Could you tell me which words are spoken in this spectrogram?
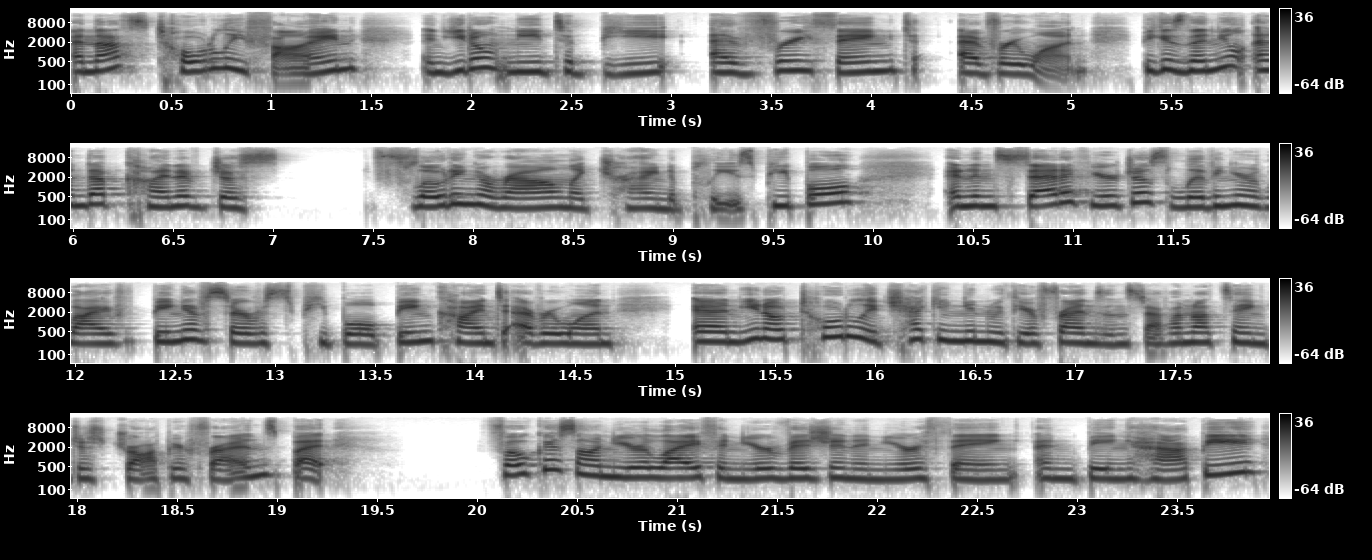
And that's totally fine. And you don't need to be everything to everyone because then you'll end up kind of just floating around like trying to please people. And instead, if you're just living your life, being of service to people, being kind to everyone, and, you know, totally checking in with your friends and stuff. I'm not saying just drop your friends, but focus on your life and your vision and your thing and being happy.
